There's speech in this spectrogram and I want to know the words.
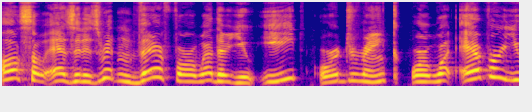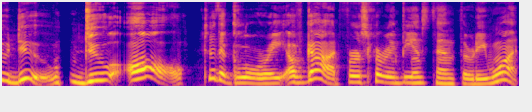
Also as it is written, therefore whether you eat or drink or whatever you do, do all to the glory of God. 1 Corinthians 10:31.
